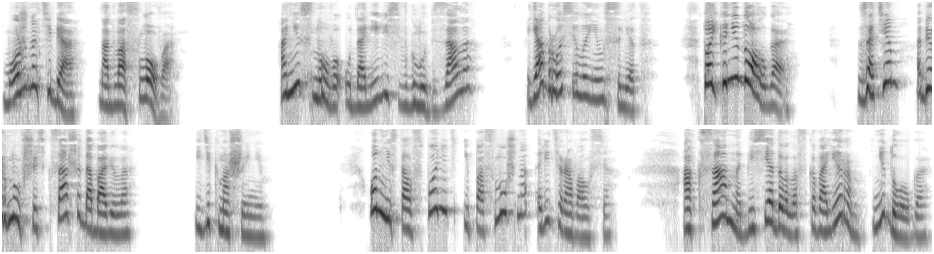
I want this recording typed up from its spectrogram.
можно тебя на два слова?» Они снова удалились вглубь зала. Я бросила им вслед. «Только недолго!» Затем, обернувшись к Саше, добавила. «Иди к машине». Он не стал спорить и послушно ретировался. Оксана беседовала с кавалером недолго.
